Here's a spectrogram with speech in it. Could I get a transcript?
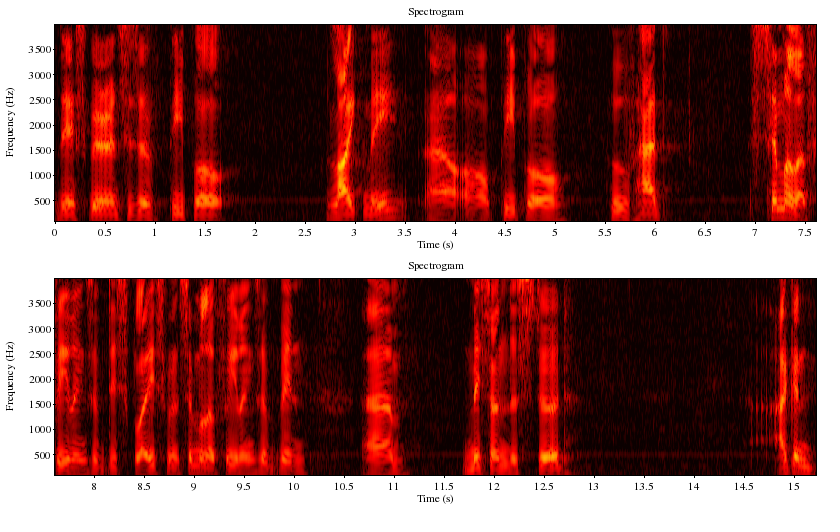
the experiences of people like me uh, or people who've had similar feelings of displacement, similar feelings of being um, misunderstood. I can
